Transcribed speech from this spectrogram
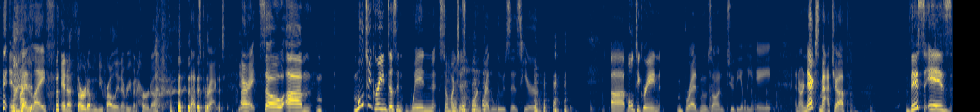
in my life. and a third of them you probably never even heard of. That's correct. Yeah. All right, so um, multigrain doesn't win so much as cornbread loses here. Uh, multigrain bread moves on to the Elite Eight. And our next matchup, this is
